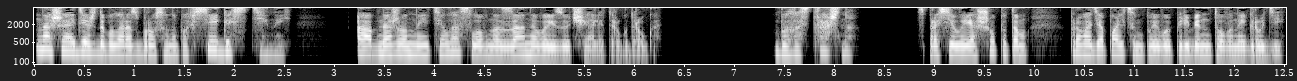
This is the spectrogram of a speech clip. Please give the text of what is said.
Наша одежда была разбросана по всей гостиной — а обнаженные тела словно заново изучали друг друга. «Было страшно?» — спросила я шепотом, проводя пальцем по его перебинтованной груди.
